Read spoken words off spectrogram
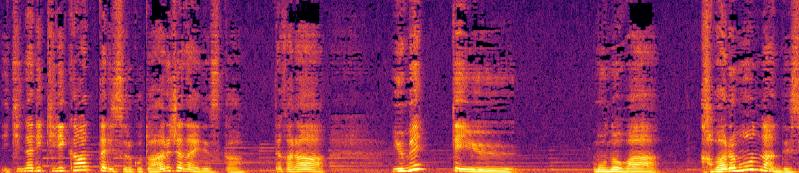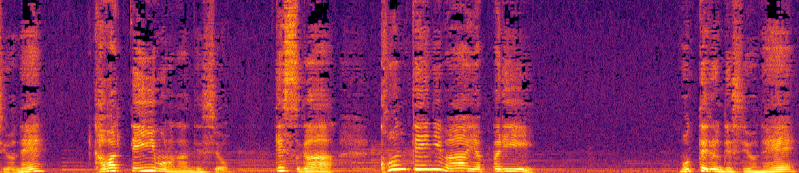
いきなり切り替わったりすることあるじゃないですか。だから夢っていうものは変わるもんなんですよね。変わっていいものなんですよ。ですが根底にはやっぱり持ってるんですよね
